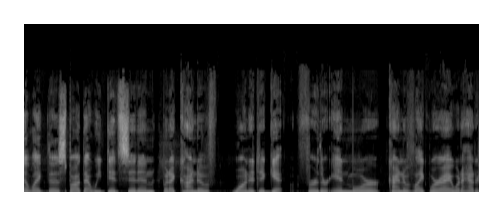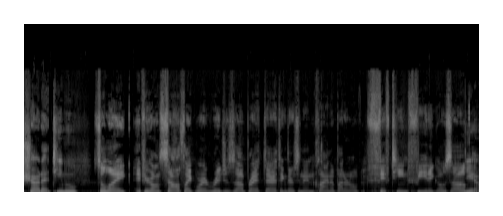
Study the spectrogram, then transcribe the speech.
I like the spot that we did sit in, but I kind of wanted to get further in more, kind of like where I would have had a shot at Timu. So, like, if you're going south, like where it ridges up right there, I think there's an incline of I don't know, 15 feet. It goes up. Yeah,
